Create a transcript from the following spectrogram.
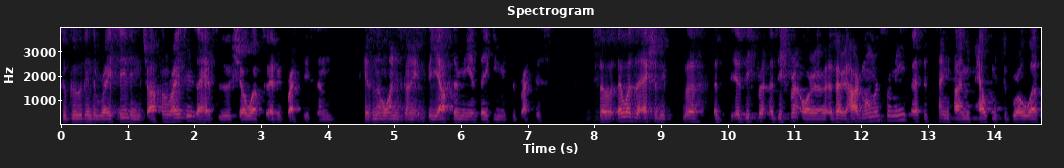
do good in the races, in the triathlon races, I have to show up to every practice, and because no one is going to be after me and taking me to practice. Mm-hmm. So that was actually uh, a, a, different, a different or a very hard moment for me. But at the same time, it helped me to grow up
